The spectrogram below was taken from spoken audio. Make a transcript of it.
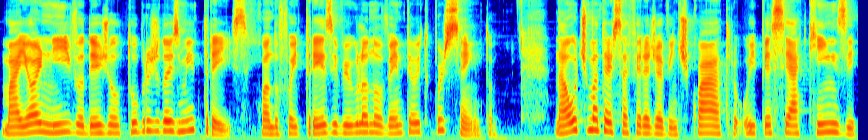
maior nível desde outubro de 2003, quando foi 13,98%. Na última terça-feira, dia 24, o IPCA 15,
